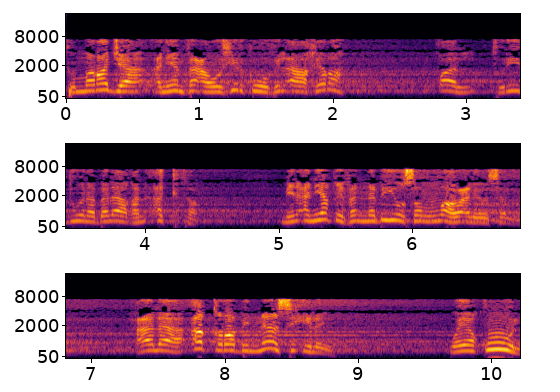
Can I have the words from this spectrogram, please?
ثم رجا أن ينفعه شركه في الآخرة قال تريدون بلاغا أكثر من أن يقف النبي صلى الله عليه وسلم. على أقرب الناس إليه. ويقول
